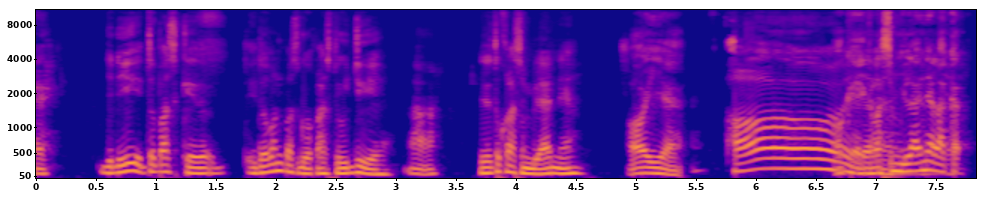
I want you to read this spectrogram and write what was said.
ya? jadi itu pas ke itu kan pas gua kelas 7 ya Ah. Itu tuh kelas 9 ya Oh iya, Oh. oke iya, kelas iya, 9-nya iya. lah, kak-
